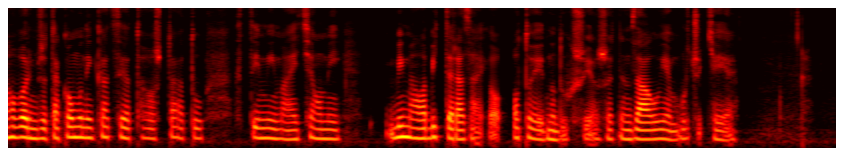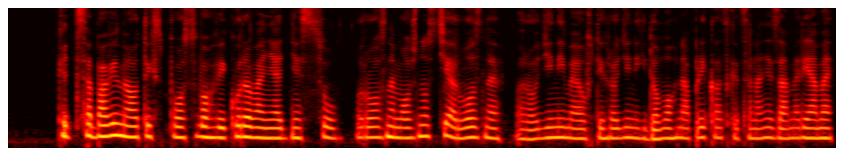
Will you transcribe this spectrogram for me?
hovorím, že tá komunikácia toho štátu s tými majiteľmi by mala byť teraz aj o, o to jednoduchšie, že ten záujem určite je. Keď sa bavíme o tých spôsoboch vykurovania, dnes sú rôzne možnosti a rôzne rodiny majú v tých rodinných domoch napríklad, keď sa na ne zameriame,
